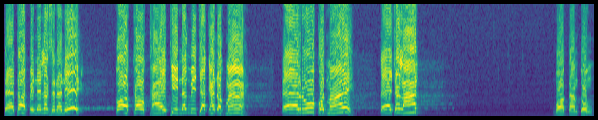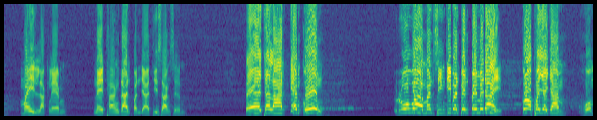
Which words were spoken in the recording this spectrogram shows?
แต่ถ้าเป็นในลักษณะนี้ก็เข้าข่ายที่นักวิชาการออกมา แต่รู้กฎหมาย แต่ฉลาด บอกตามตรงไม่หลักแหลมในทางด้านปัญญาที่สร้างเสริม แต่ฉลาดแกมโกง รู้ว่ามันสิ่งที่มันเป็นไปไม่ได้ ก็พยายามโหม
